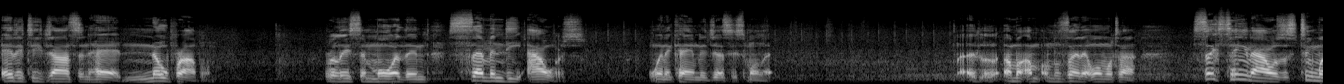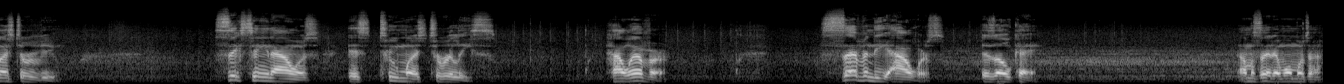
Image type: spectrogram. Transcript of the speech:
Eddie T. Johnson had no problem releasing more than 70 hours when it came to Jesse Smollett. Uh, I'm, I'm, I'm going to say that one more time. 16 hours is too much to review. 16 hours is too much to release. However, 70 hours is okay. I'm to say that one more time.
